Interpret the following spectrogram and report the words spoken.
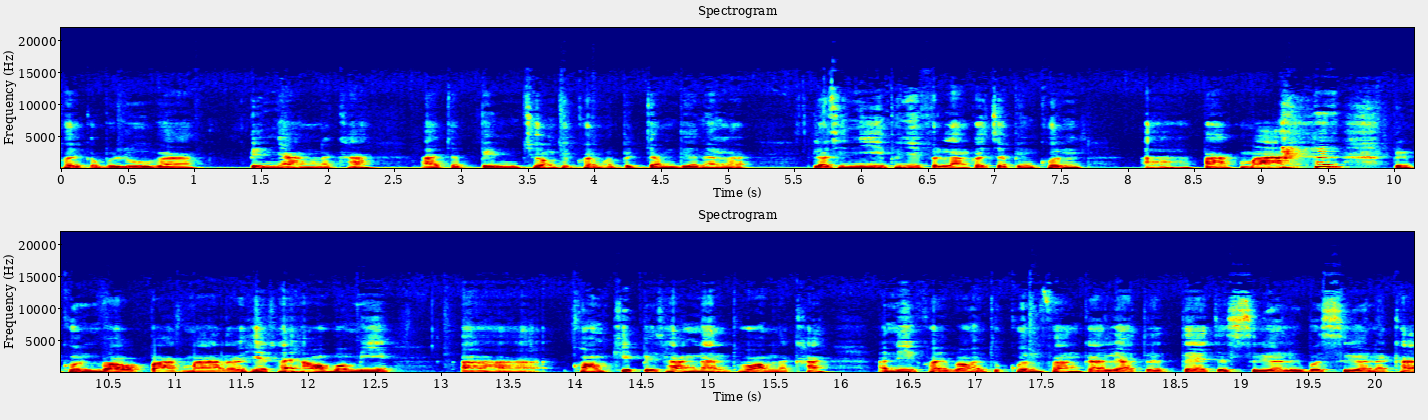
คอยก็บ่รู้ว่าเป็นหยังนะคะ อาจจะเป็นช่วงที่คอยหมดประจำเดือนนั่นแหละแล้วที่นี่พญายฝรั่งก็จะเป็นคนปากหมา เป็นคนเบาปากหมาแล้วเฮ็ดให้เฮาบ่มีอ่า ความคิดไปทางนั้นพร้อมนะคะ อันนี้คอยบอกให้ทุกคนฟังกันแล้วแต่แต่จะเชื่อหรือบ่เชื่อนะคะ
